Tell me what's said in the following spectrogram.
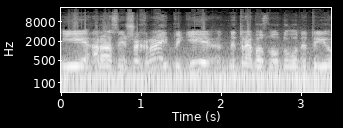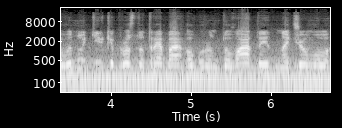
І раз він шахрай, тоді не треба знов доводити його вину, тільки просто треба обґрунтувати, на чому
